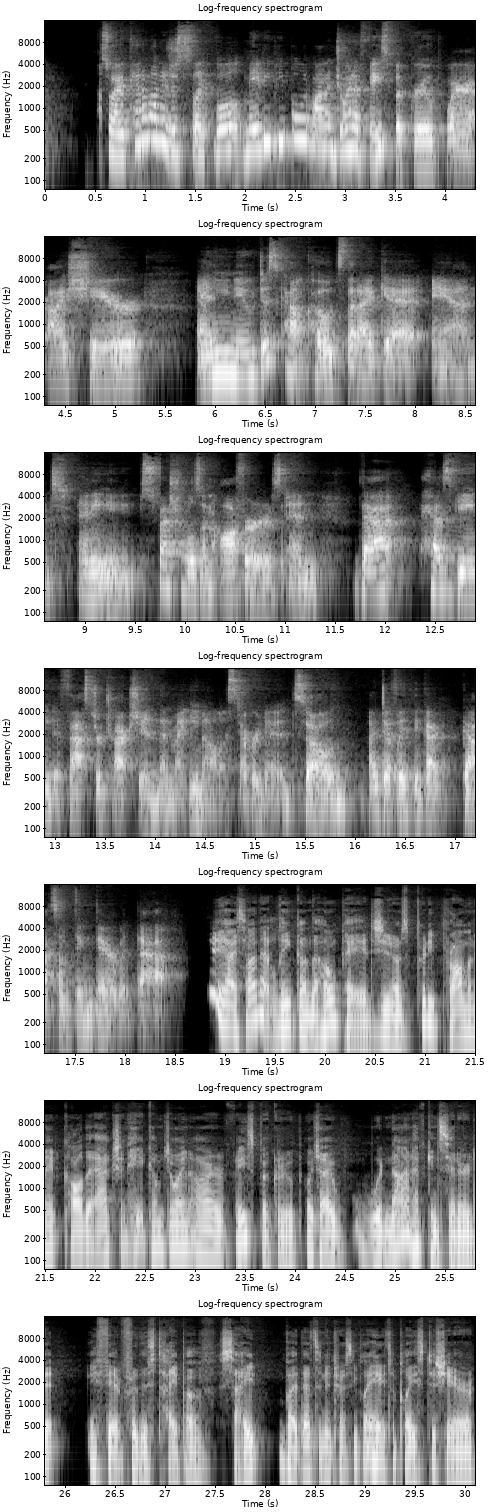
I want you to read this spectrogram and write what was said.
so i kind of want to just like well maybe people would want to join a facebook group where i share any new discount codes that i get and any specials and offers and that has gained faster traction than my email list ever did so i definitely think i've got something there with that yeah, I saw that link on the homepage. You know, it's a pretty prominent call to action. Hey, come join our Facebook group, which I would not have considered a fit for this type of site, but that's an interesting play. Hey, it's a place to share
